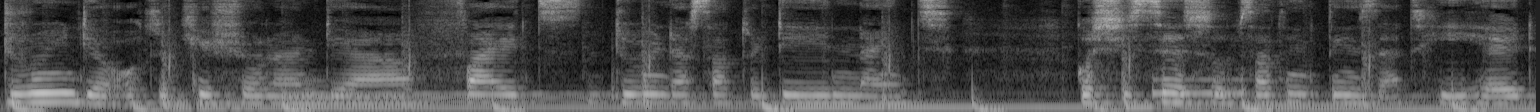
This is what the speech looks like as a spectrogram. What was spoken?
during their altercation and their fight during that Saturday night because she said some certain things that he heard,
